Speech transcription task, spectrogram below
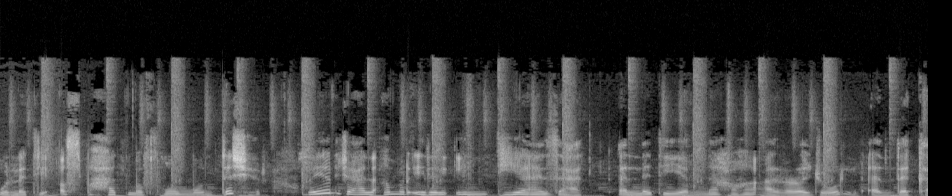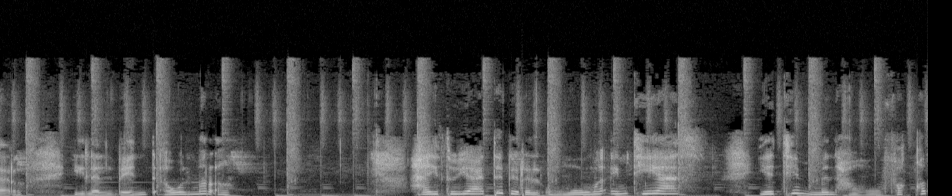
والتي أصبحت مفهوم منتشر ويرجع الأمر إلى الامتيازات. التي يمنحها الرجل الذكر إلى البنت أو المرأة حيث يعتبر الأمومة امتياز. يتم منحه فقط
